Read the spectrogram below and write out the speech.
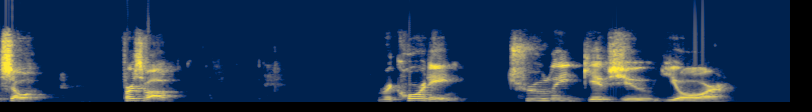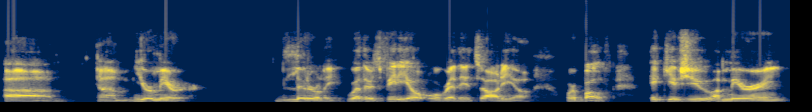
so, first of all, recording truly gives you your um, um, your mirror literally, whether it's video or whether it's audio or both. It gives you a mirroring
